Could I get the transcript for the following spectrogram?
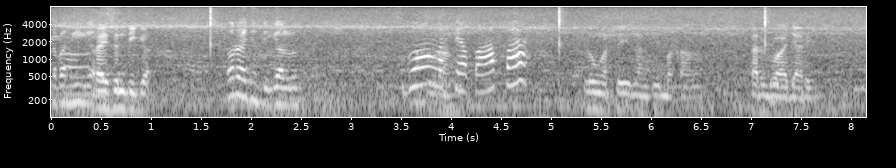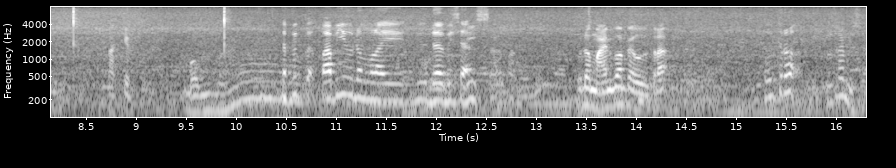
8 GB. Ryzen 3. Oh Ryzen 3 lu. Gua nggak ngerti apa-apa. Lu ngerti nanti bakal ntar gua ajarin. Rakit bomba. Tapi P- PUBG udah mulai udah bisa. Bisa, Pak. Udah main gua sampai ultra. Ultra. Ultra bisa.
